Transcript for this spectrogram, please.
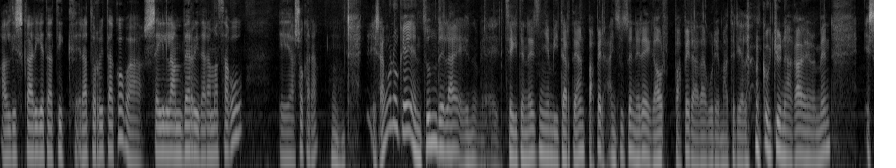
aldizkarietatik eratorritako ba sei lan berri daramatzagu e, asokara. Mhm. Esango nuke entzun dela hitz egiten ari zinen bitartean papera, hain zuzen ere gaur papera da gure material kutxuna gabe hemen, ez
